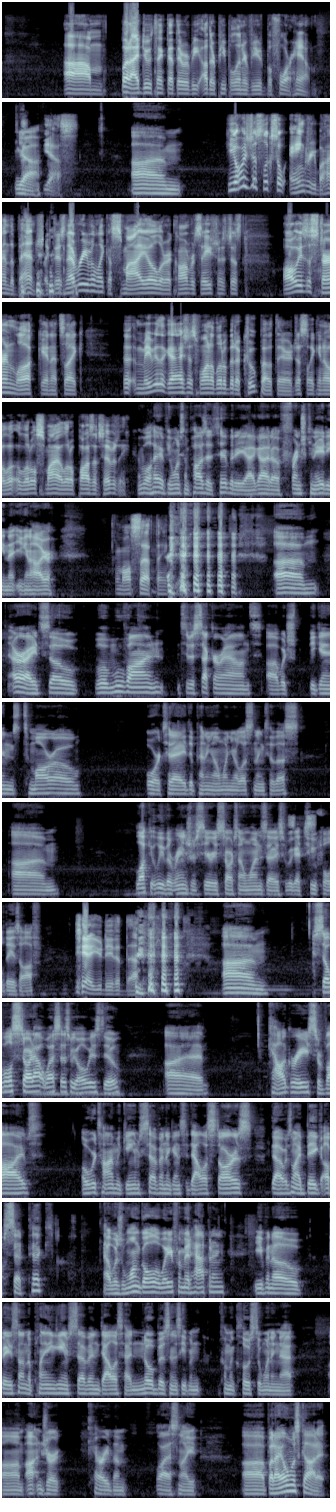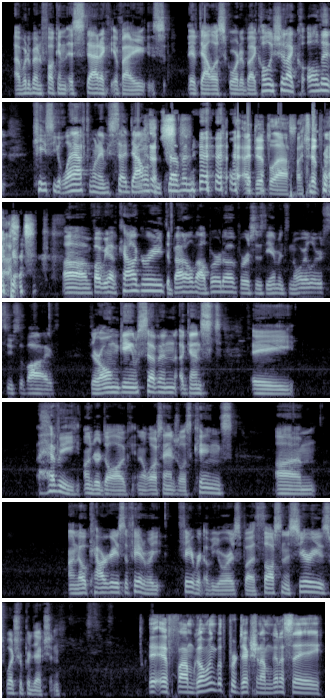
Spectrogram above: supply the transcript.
Um, but I do think that there would be other people interviewed before him. Yeah. Yes. Um. He always just looks so angry behind the bench. Like there's never even like a smile or a conversation. It's just always a stern look, and it's like uh, maybe the guys just want a little bit of coop out there, just like you know, a, a little smile, a little positivity. Well, hey, if you want some positivity, I got a French Canadian that you can hire. I'm all set, thank you. um. All right. So we'll move on to the second round, uh, which begins tomorrow or today, depending on when you're listening to this. Um, luckily, the Rangers series starts on Wednesday, so we get two full days off. yeah, you needed that. Um, so we'll start out west as we always do. Uh, Calgary survived overtime in Game Seven against the Dallas Stars. That was my big upset pick. I was one goal away from it happening, even though based on the playing Game Seven, Dallas had no business even coming close to winning that. Um, Oettinger carried them last night, uh, but I almost got it. I would have been fucking ecstatic if I if Dallas scored it. Like, holy shit, I called it. Casey laughed when I said Dallas in seven. I did laugh. I did laugh. um, but we have Calgary, the Battle of Alberta versus the Edmonton Oilers, who survived their own game seven against a heavy underdog in the Los Angeles Kings. Um, I know Calgary is a favorite favorite of yours, but thoughts in the series? What's your prediction? If I'm going with prediction, I'm gonna say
